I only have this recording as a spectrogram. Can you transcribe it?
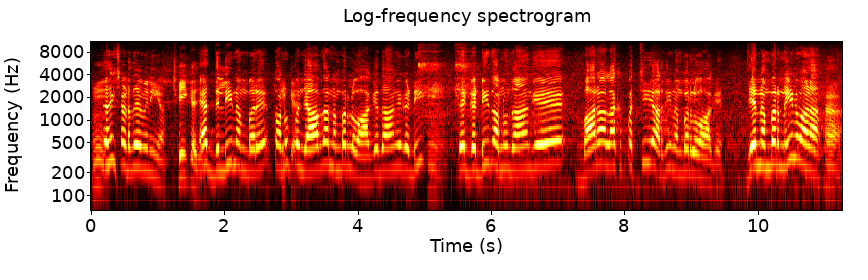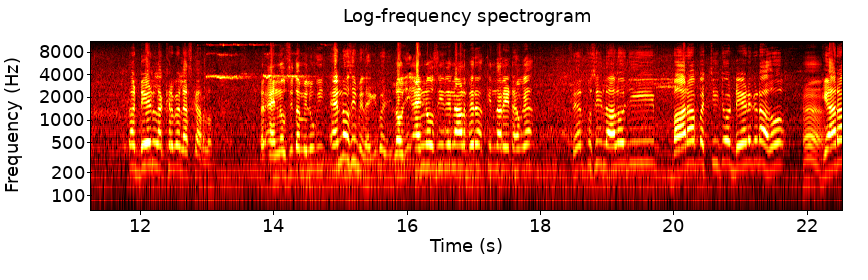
ਤੇ ਅਸੀਂ ਛੱਡਦੇ ਵੀ ਨਹੀਂ ਆ। ਠੀਕ ਹੈ ਜੀ। ਇਹ ਦਿੱਲੀ ਨੰਬਰ ਹੈ। ਤੁਹਾਨੂੰ। ਪੰਜਾਬ ਦਾ ਨੰਬਰ ਲਵਾ ਕੇ ਦਾਂਗੇ ਗੱਡੀ। ਤੇ ਗੱਡੀ ਤੁਹਾਨੂੰ ਦਾਂਗੇ 12 ਲੱਖ 25 ਹਜ਼ਾਰ ਦੀ ਨੰਬਰ ਲਵਾ ਕੇ। ਜੇ ਨੰਬਰ ਨਹੀਂ ਲਵਾਣਾ ਹਾਂ। ਤਾਂ 1.5 ਲੱਖ ਰੁਪਏ ਲੈਸ ਕਰ ਲਓ। ਫਿਰ ਐਨਓਸੀ ਤਾਂ ਮਿਲੂਗੀ? ਐਨਓਸੀ ਮਿਲੇਗੀ ਭਾਜੀ। ਲਓ ਜੀ ਐਨਓਸੀ ਦੇ ਨਾਲ ਫਿਰ ਕਿੰਨਾ ਰੇਟ ਹੋ ਗਿਆ? ਫਿਰ ਤੁਸੀਂ ਲਾ ਲਓ ਜੀ 12 25 ਚੋਂ 1.5 ਘਟਾ ਦਿਓ ਹਾਂ। 11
